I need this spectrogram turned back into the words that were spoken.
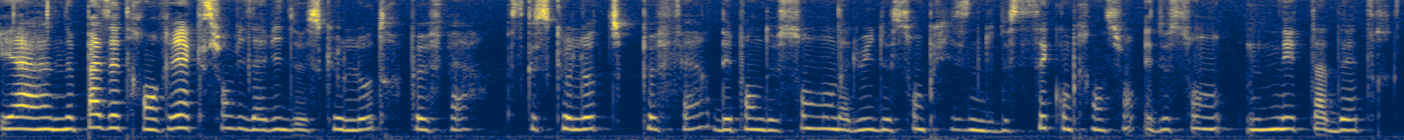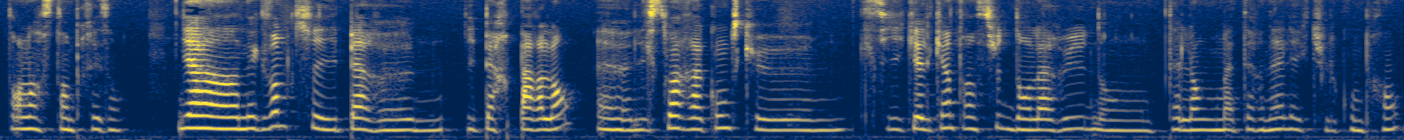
et à ne pas être en réaction vis-à-vis -vis de ce que l'autre peut faire. Parce que ce que l'autre peut faire dépend de son monde à lui, de son prisme, de ses compréhensions et de son état d'être dans l'instant présent. Il y a un exemple qui est hyper, euh, hyper parlant. Euh, l'histoire raconte que si quelqu'un t'insulte dans la rue, dans ta langue maternelle et que tu le comprends,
